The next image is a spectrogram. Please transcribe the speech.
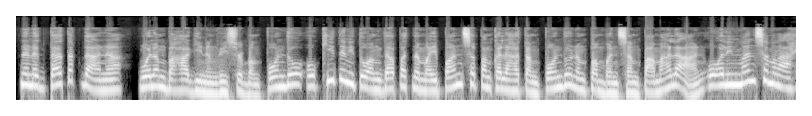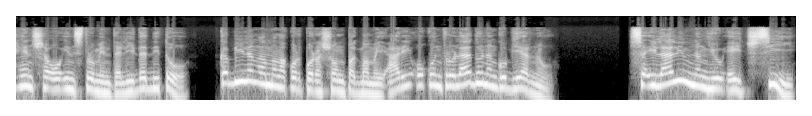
na nagtatakda na walang bahagi ng reserbang pondo o kita nito ang dapat na maipan sa pangkalahatang pondo ng pambansang pamahalaan o alinman sa mga ahensya o instrumentalidad nito, kabilang ang mga korporasyong pagmamayari o kontrolado ng gobyerno. Sa ilalim ng UHC,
